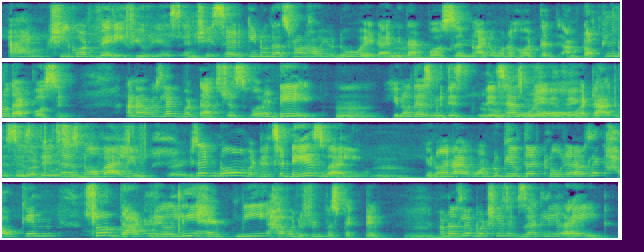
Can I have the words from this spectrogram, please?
And she got very furious and she said, you know, that's not how you do it. I mean, that Hmm. person, I don't want to hurt that. I'm talking to that person. And I was like, but that's just for a day. Hmm. You know, there's this You this has no attack. This is that this has no value. Right. She said, no, but it's a day's value. Hmm. You know, and I want to give that closure. I was like, how can so that really helped me have a different perspective. Hmm. And I was like, but she's exactly right.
